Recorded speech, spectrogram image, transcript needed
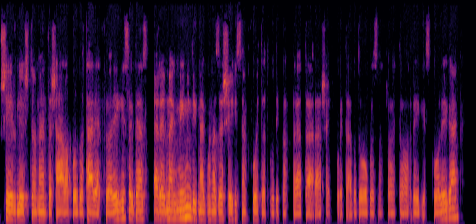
sérüléstől mentes állapotba tárják fel a régészek, de ez, erre meg, még mindig megvan az esély, hiszen folytatódik a feltárás, egyfolytában dolgoznak rajta a régész kollégák,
